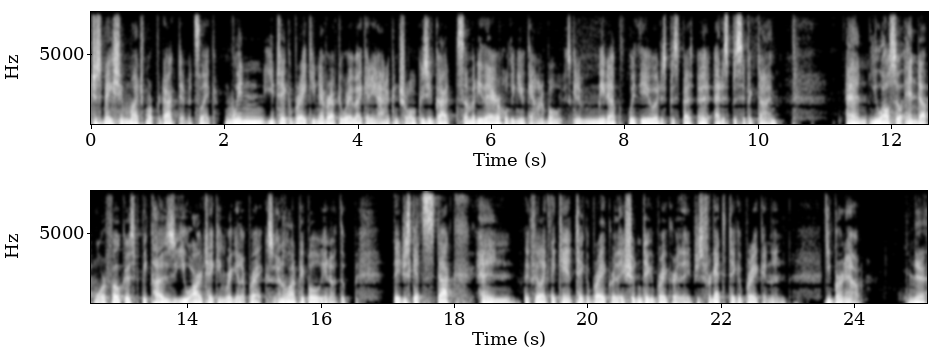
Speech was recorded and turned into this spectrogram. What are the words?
just makes you much more productive. It's like when you take a break, you never have to worry about getting out of control because you've got somebody there holding you accountable who's going to meet up with you at a, spe- uh, at a specific time. And you also end up more focused because you are taking regular breaks. And a lot of people, you know, the they just get stuck and they feel like they can't take a break or they shouldn't take a break or they just forget to take a break and then you burn out. Yeah.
